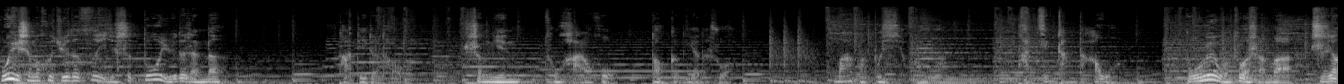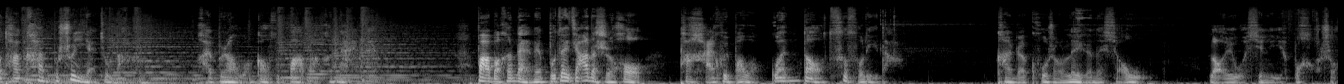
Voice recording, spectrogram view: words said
为什么会觉得自己是多余的人呢？他低着头，声音从含糊到哽咽地说：“妈妈不喜欢我，她经常打我，不论我做什么，只要她看不顺眼就打，还不让我告诉爸爸和奶奶。爸爸和奶奶不在家的时候，他还会把我关到厕所里打。”看着哭成泪人的小五，老于我心里也不好受。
